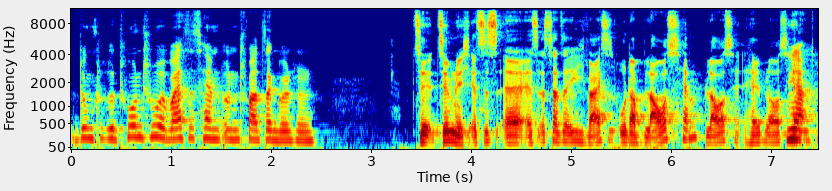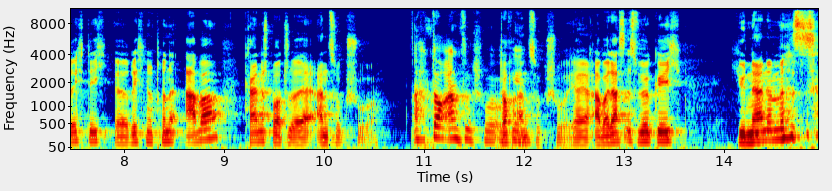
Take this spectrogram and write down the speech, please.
dunklere Turnschuhe, weißes Hemd und ein schwarzer Gürtel. Zi- ziemlich. Es ist, äh, es ist tatsächlich weißes oder blaues Hemd, blaues, hellblaues Ja. Hemd, richtig, äh, richtig nur drin, aber keine Sportschuhe, äh, Anzugsschuhe. Ach doch, Anzugsschuhe. Okay. Doch, Anzugsschuhe, ja, ja. Aber das ist wirklich unanimous,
